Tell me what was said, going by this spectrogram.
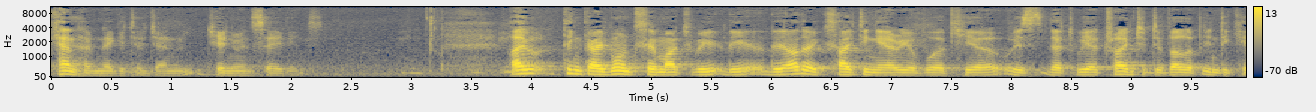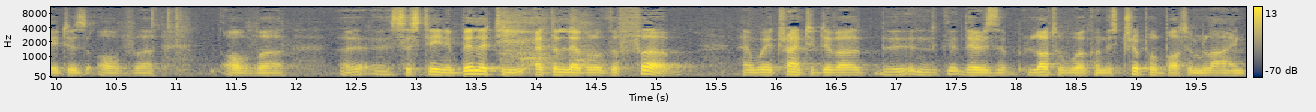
can have negative gen- genuine savings. I think I won't say much. We, the, the other exciting area of work here is that we are trying to develop indicators of, uh, of uh, uh, sustainability at the level of the firm. And we're trying to develop, there's a lot of work on this triple bottom line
